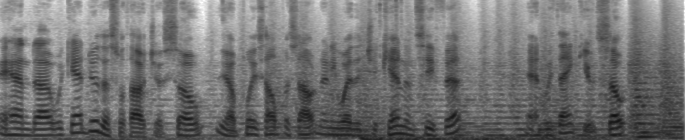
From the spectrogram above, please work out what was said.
and uh, we can't do this without you. So, you know, please help us out in any way that you can and see fit. And we thank you. So.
